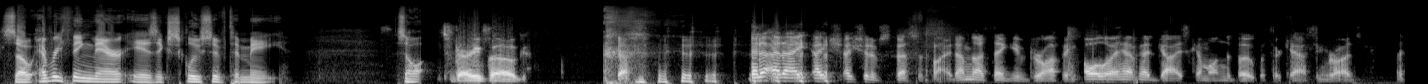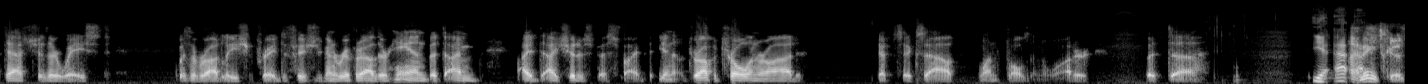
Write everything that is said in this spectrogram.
So everything there is exclusive to me. So It's very vogue. And, and I, I, I should have specified. I'm not thinking of dropping. Although I have had guys come on the boat with their casting rods attached to their waist with a rod leash, afraid the fish is going to rip it out of their hand. But I'm I, I should have specified. You know, drop a trolling rod, get six out, one falls in the water. But uh, yeah, a- I think it's good.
